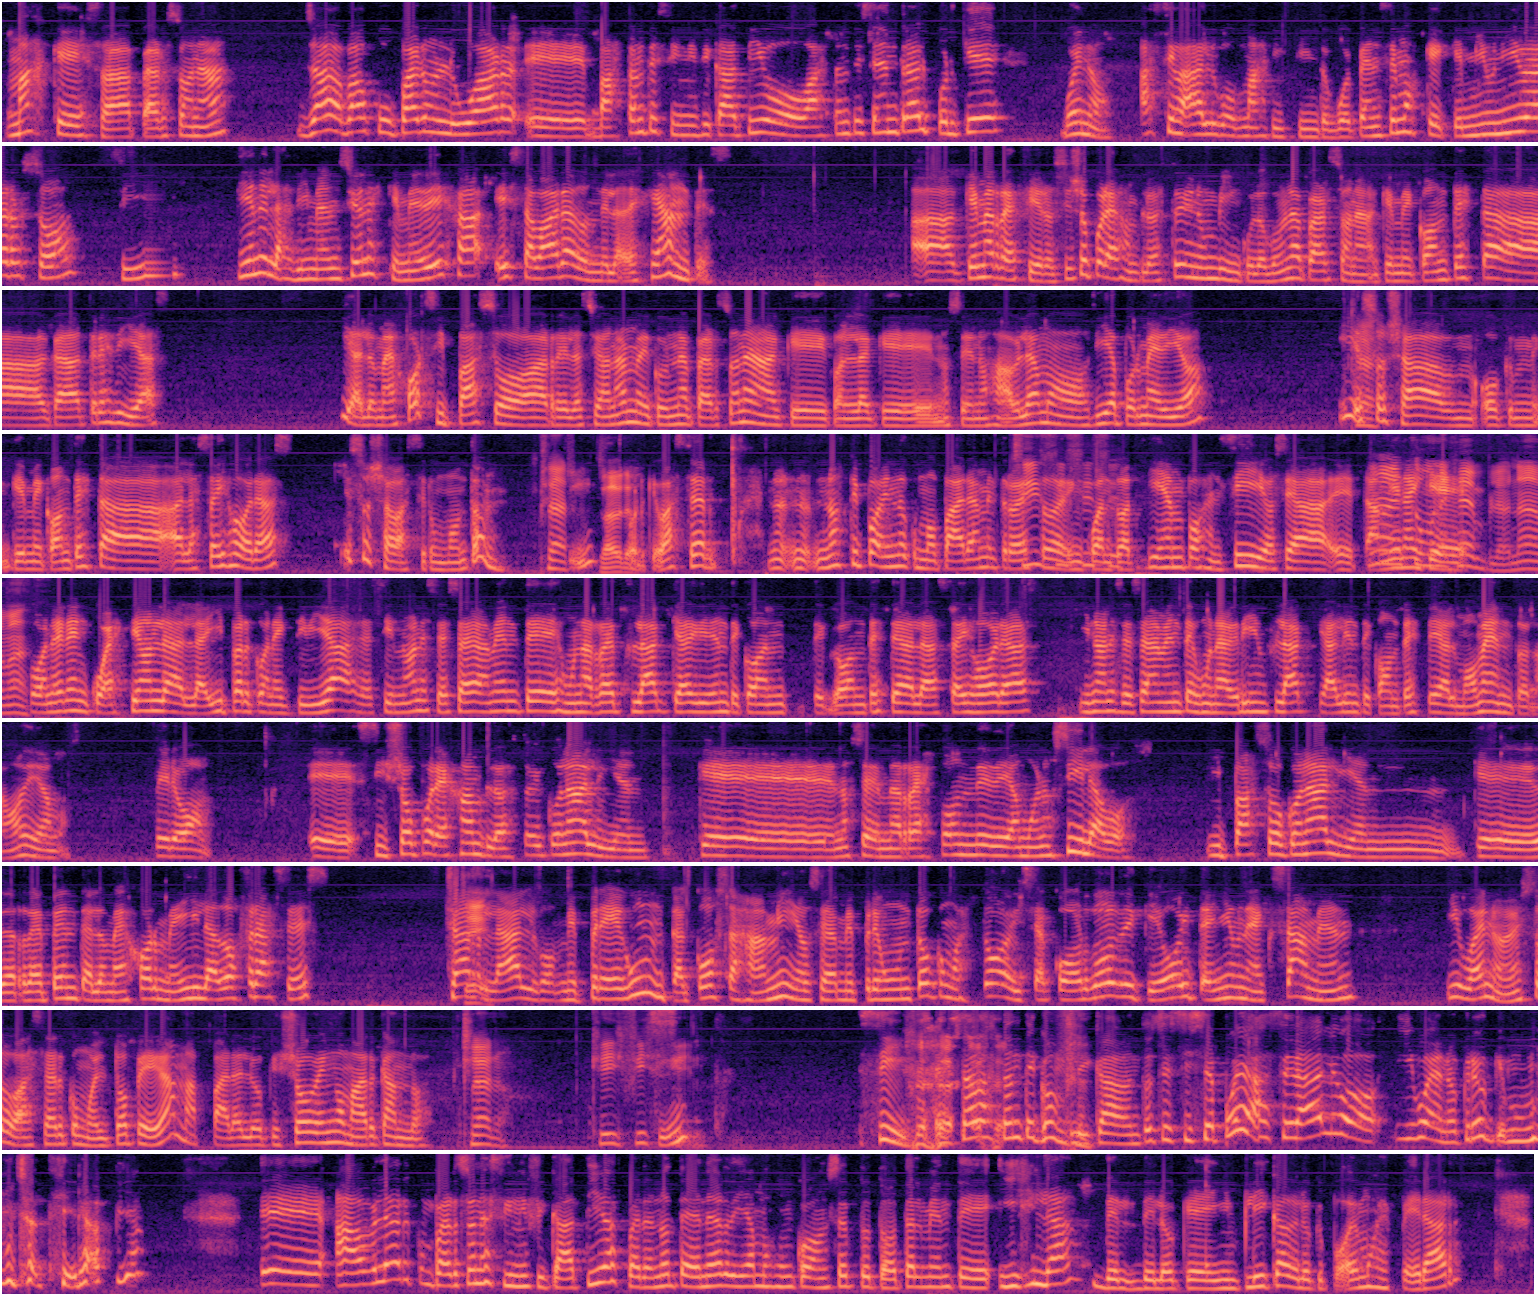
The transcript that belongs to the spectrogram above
más que esa persona, ya va a ocupar un lugar eh, bastante significativo, bastante central, porque, bueno, hace algo más distinto. Porque pensemos que, mi universo, ¿sí? Tiene las dimensiones que me deja esa vara donde la dejé antes. ¿A qué me refiero? Si yo, por ejemplo, estoy en un vínculo con una persona que me contesta cada tres días, y a lo mejor si paso a relacionarme con una persona que con la que, no sé, nos hablamos día por medio, y eso ya, o que me, contesta a las seis horas, eso ya va a ser un montón. Claro. Porque va a ser, no, no, estoy poniendo como parámetro esto en cuanto a tiempos en sí, o sea, eh, también hay que poner en cuestión la, la, hiperconectividad, es decir, no necesariamente es una red flag que alguien te, te conteste a las seis horas y no necesariamente es una green flag que alguien te conteste al momento, ¿no? Digamos. Pero eh, si yo, por ejemplo, estoy con alguien que, no sé, me responde de a monosílabos y paso con alguien que de repente a lo mejor me hila dos frases, charla algo, me pregunta cosas a mí, o sea, me preguntó cómo estoy, se acordó de que hoy tenía un examen y bueno, eso va a ser como el tope de gama para lo que yo vengo marcando. Claro, qué difícil. ¿Sí? está bastante complicado. Entonces, si se puede hacer algo, y bueno, creo que mucha terapia, eh, hablar con personas significativas para no tener, digamos, un concepto totalmente isla de, lo que implica, de lo que podemos esperar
